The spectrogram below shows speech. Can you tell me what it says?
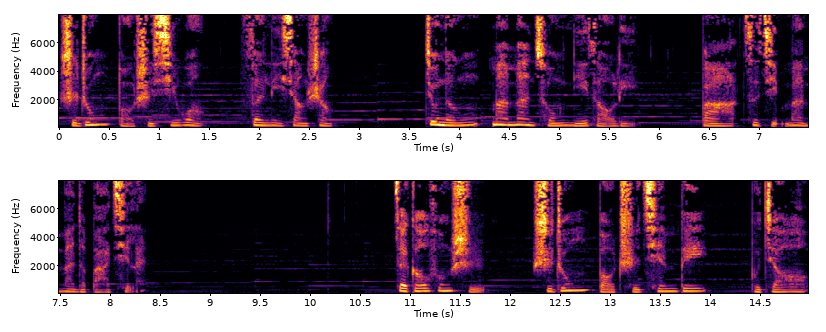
始终保持希望，奋力向上，就能慢慢从泥沼里把自己慢慢的拔起来。在高峰时。始终保持谦卑，不骄傲，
